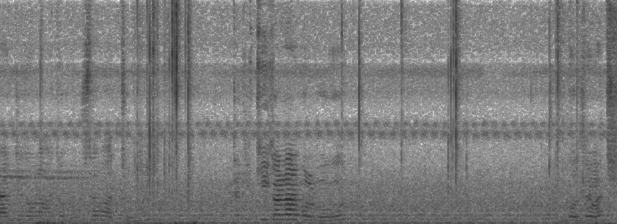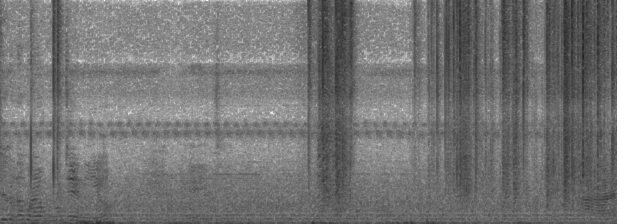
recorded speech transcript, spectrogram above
লাগছে তোমরা হয়তো বুঝতে পারছ না এটাকে কি কালার বলব গো বলতে পারছি না তোমরা বুঝে নিও এই যে আর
